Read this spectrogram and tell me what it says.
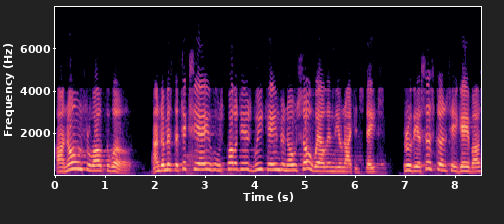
are known throughout the world, and of Mr. Tixier, whose qualities we came to know so well in the United States through the assistance he gave us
